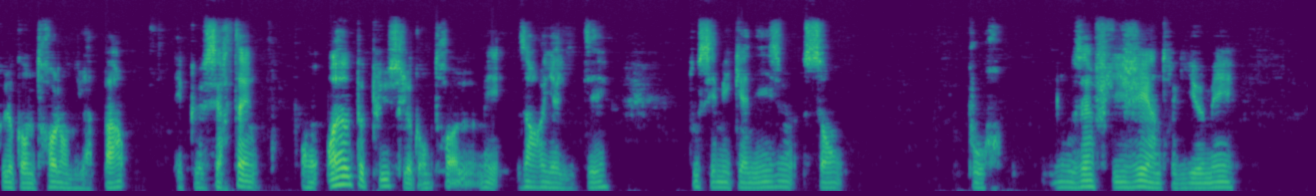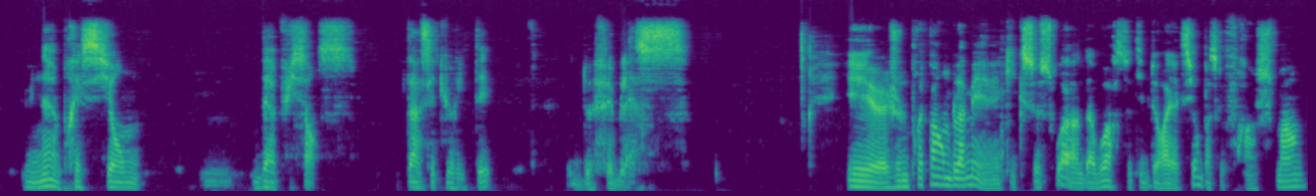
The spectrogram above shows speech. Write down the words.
que le contrôle, on ne l'a pas, et que certains ont un peu plus le contrôle, mais en réalité, tous ces mécanismes sont pour nous infliger, entre guillemets, une impression d'impuissance, d'insécurité, de faiblesse. Et euh, je ne pourrais pas en blâmer hein, qui que ce soit d'avoir ce type de réaction, parce que franchement,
